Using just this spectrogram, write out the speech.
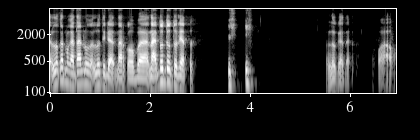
lu kan mengatakan lu lu tidak narkoba. Nah, itu tuh tuh lihat tuh. Ih, ih. Lu kata, wow.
